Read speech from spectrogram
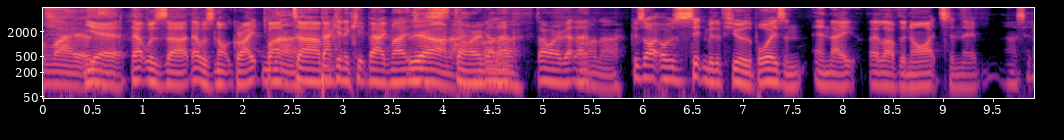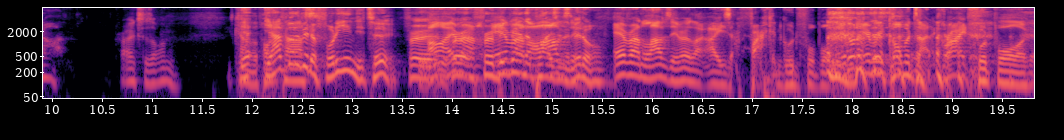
like that. mate, yeah, that was uh, that was not great. But No. um, Back in the kit bag, mate. Yeah, know, don't worry about that. Don't worry about that. I know. because I, I was sitting with a few of the boys and and they they love the Knights and they I said, "Oh, Croaks is on." He's Yeah, on the you have got a bit of footy in you too. For, Oh, for, everyone, for a big man that plays in loves the him. middle. Everyone loves him. Everyone's like, oh, he's a fucking good footballer. Every commentator, great footballer. They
